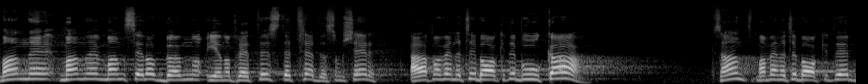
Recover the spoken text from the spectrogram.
man, eh, man, eh, man, ser at bønn gjenopprettes. Det tredje som skjer, er at man vender tilbake til boka. Ikke sant? Man vender tilbake til,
